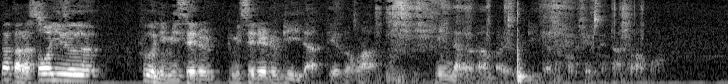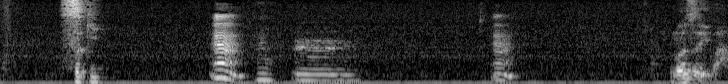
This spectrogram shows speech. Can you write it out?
だからそういう風に見せる見せれるリーダーっていうのはみんなが頑張れるリーダーかもしれないなとは思う好き。うん。うん。うん。むずいわ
